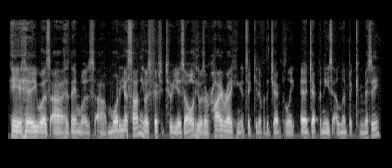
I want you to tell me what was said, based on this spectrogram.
He he was uh, his name was uh, Moriya-san. He was 52 years old. He was a high-ranking executive of the Japanese, uh, Japanese Olympic Committee,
